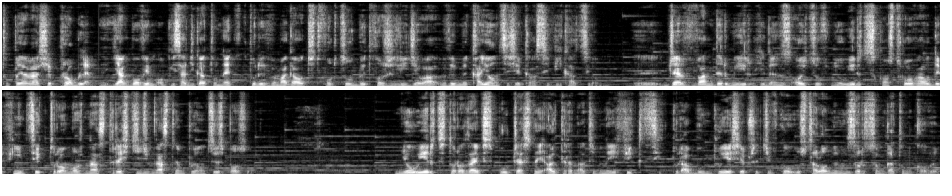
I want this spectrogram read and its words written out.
Tu pojawia się problem. Jak bowiem opisać gatunek, który wymaga od twórców, by tworzyli dzieła wymykające się klasyfikacją? Y, Jeff Vandermeer, jeden z ojców New Weird, skonstruował definicję, którą można streścić w następujący sposób. New Weird to rodzaj współczesnej, alternatywnej fikcji, która buntuje się przeciwko ustalonym wzorcom gatunkowym.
